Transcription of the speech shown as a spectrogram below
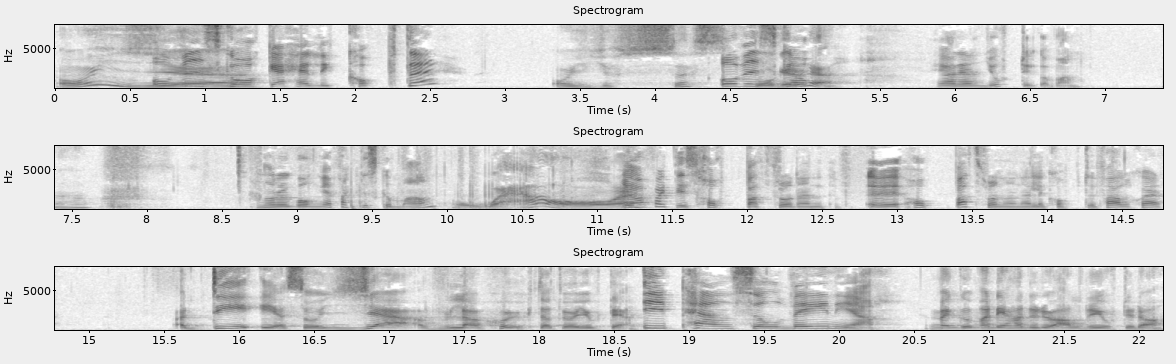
Oj! och vi ska åka helikopter. Oj jösses. Vågar ska- du det? Jag har redan gjort det gumman. Några gånger faktiskt gumman. Wow! Jag har faktiskt hoppat från en, eh, hoppat från en helikopter fallskärm. Ja, det är så jävla sjukt att du har gjort det. I Pennsylvania. Men gumman, det hade du aldrig gjort idag.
